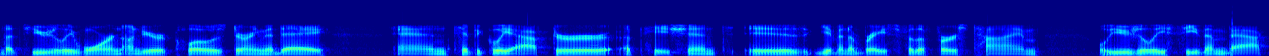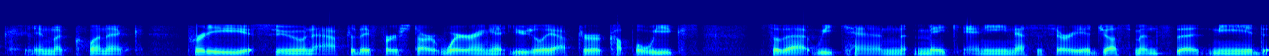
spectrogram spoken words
that's usually worn under your clothes during the day. And typically, after a patient is given a brace for the first time, we'll usually see them back in the clinic pretty soon after they first start wearing it, usually after a couple weeks, so that we can make any necessary adjustments that need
